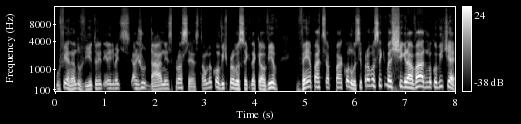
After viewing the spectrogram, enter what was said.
o Fernando Vitor, ele, ele vai te ajudar nesse processo. Então, meu convite para você que daqui ao vivo, venha participar conosco. E para você que vai assistir gravado, meu convite é,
